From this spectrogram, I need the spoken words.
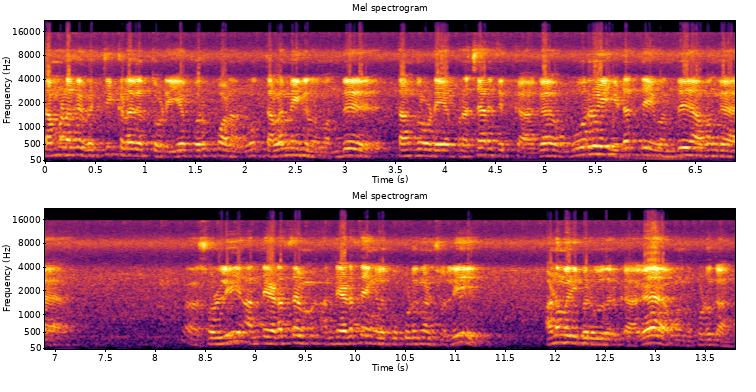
தமிழக வெற்றி கழகத்துடைய பொறுப்பாளர்களும் தலைமைகளும் வந்து தங்களுடைய பிரச்சாரத்திற்காக ஒரு இடத்தை வந்து அவங்க சொல்லி அந்த இடத்த அந்த இடத்த எங்களுக்கு கொடுங்கன்னு சொல்லி அனுமதி பெறுவதற்காக அவங்க கொடுக்காங்க.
